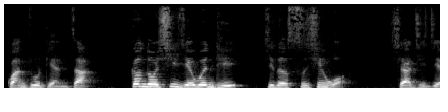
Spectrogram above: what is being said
关注点赞，更多细节问题记得私信我。下期见。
